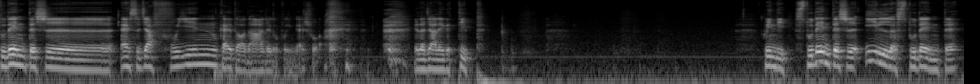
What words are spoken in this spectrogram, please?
student 是 s 加辅音开头的啊，这个不应该说，给大家了一个 tip。Quindi studente 是 il studente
